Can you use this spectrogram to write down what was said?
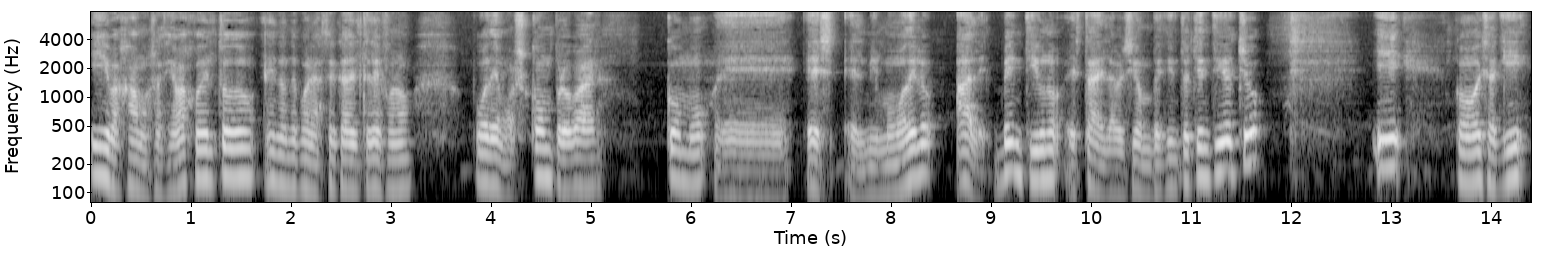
y bajamos hacia abajo del todo en donde pone acerca del teléfono. Podemos comprobar cómo eh, es el mismo modelo. ALE 21 está en la versión B188 y como veis aquí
